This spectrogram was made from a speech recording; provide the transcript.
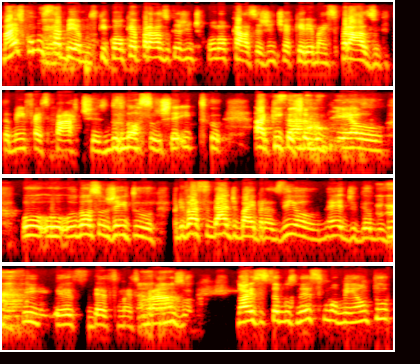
Mas como é. sabemos que qualquer prazo que a gente colocasse, a gente ia querer mais prazo, que também faz parte do nosso jeito, aqui que eu chamo que é o, o, o nosso jeito privacidade by Brasil, né, digamos é. assim, desse, desse mais prazo, nós estamos nesse momento,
